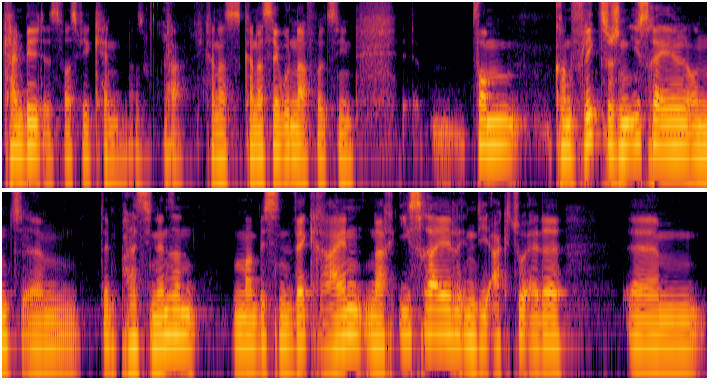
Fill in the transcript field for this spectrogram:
kein Bild ist, was wir kennen. Also klar, ich kann das, kann das sehr gut nachvollziehen. Vom Konflikt zwischen Israel und ähm, den Palästinensern mal ein bisschen weg rein nach Israel in die aktuelle ähm,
